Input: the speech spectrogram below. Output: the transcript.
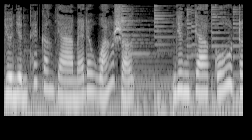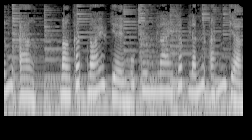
Vừa nhìn thấy căn nhà mẹ đã hoảng sợ, nhưng cha cố trấn an bằng cách nói về một tương lai lấp lánh ánh vàng.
